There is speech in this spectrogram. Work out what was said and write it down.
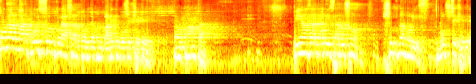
কোদাল মার পরিশ্রম করে আসার পর যখন বাড়িতে বসে খেতে তাও পান্তা। পেঁয়াজ আর মরিচ আর রসুন, শুকনো মরিচ বসছে খেতে।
